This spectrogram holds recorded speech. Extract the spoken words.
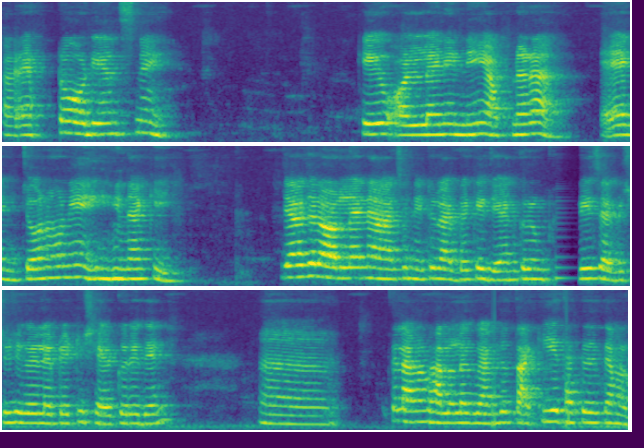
আর একটা অডিয়েন্স নেই। কেউ অনলাইনে নেই, আপনারা একজনও নেই নাকি? যারা যারা অনলাইনে আছেন, একটু লাইভটাকে জয়েন করুন প্লিজ আর বিশেষ করে লাইভটা একটু শেয়ার করে দেন। তাহলে আমার ভালো লাগবে। আমি তো তাকিয়ে থাকতে থাকতে আমার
